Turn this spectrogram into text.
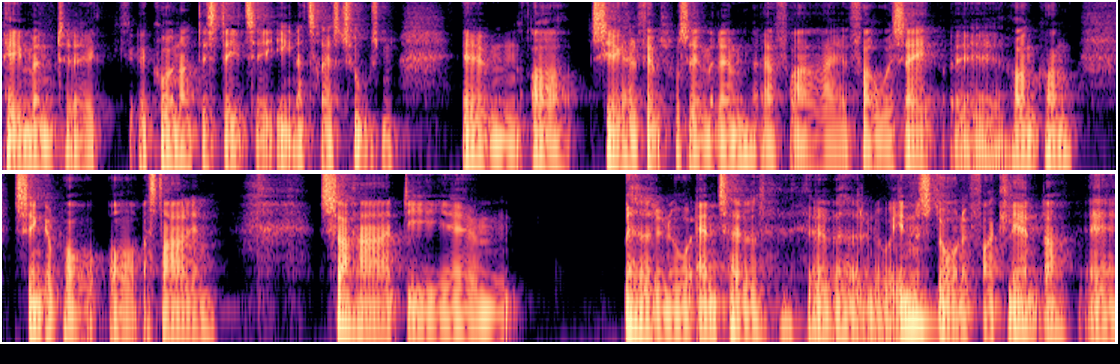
payment øh, kunder, det steg til 61.000. Øhm, og cirka 90% af dem er fra, øh, fra USA, øh, Hongkong, Singapore og Australien. Så har de, øh, hvad hedder det nu, antal, øh, hvad hedder det nu, indestående fra klienter, øh,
